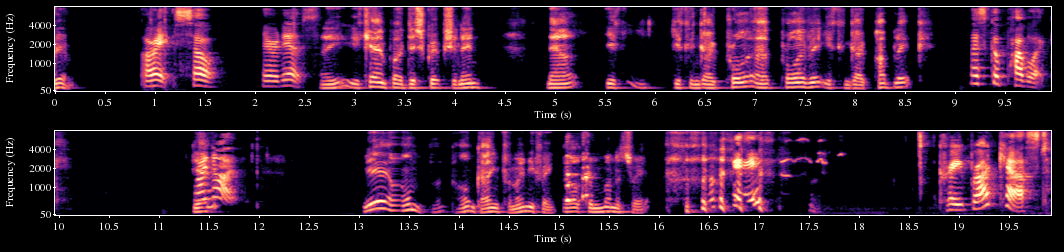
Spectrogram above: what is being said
Brilliant. All right, so there it is. You, can put a description in. Now you you can go pri- uh, private. You can go public. Let's go public. Why Yeah. not? Yeah, I'm I'm game from anything. I can monitor it. Okay. Great broadcast.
